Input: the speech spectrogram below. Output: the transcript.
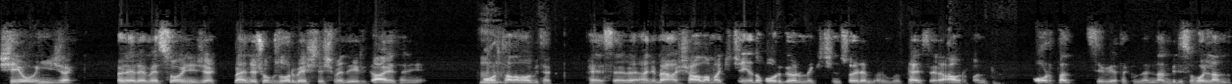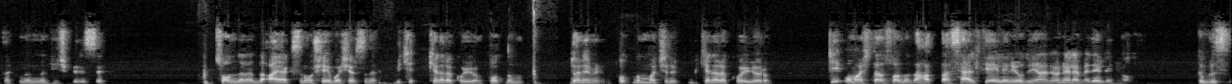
şeyi oynayacak. Ön elemesi oynayacak. Bence çok zor bir eşleşme değil. Gayet hani ortalama bir takım PSV. Hani ben aşağılamak için ya da hor görmek için söylemiyorum bunu. PSV Avrupa'nın orta seviye takımlarından birisi. Hollanda takımlarından hiçbirisi son dönemde Ajax'ın o şey başarısını bir ke- kenara koyuyorum. Tottenham dönemi Tottenham maçını bir kenara koyuyorum. Ki o maçtan sonra da hatta Celtic'e eleniyordu yani ön elemede eleniyordu. Kıbrıs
